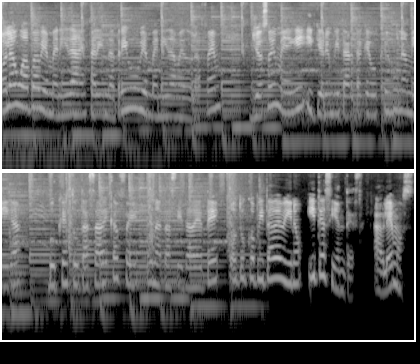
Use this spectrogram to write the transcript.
Hola guapa, bienvenida a esta linda tribu, bienvenida a Medula Fem. Yo soy Meggy y quiero invitarte a que busques una amiga, busques tu taza de café, una tacita de té o tu copita de vino y te sientes. Hablemos.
